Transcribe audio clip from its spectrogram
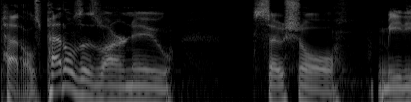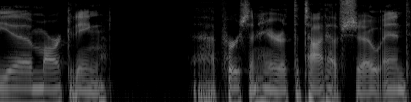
Pedals. Pedals is our new social media marketing uh, person here at the Todd Huff Show, and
